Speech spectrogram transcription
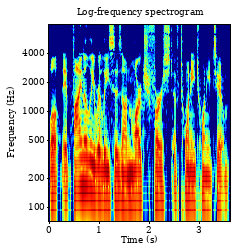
well, it finally releases on March 1st of 2022.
